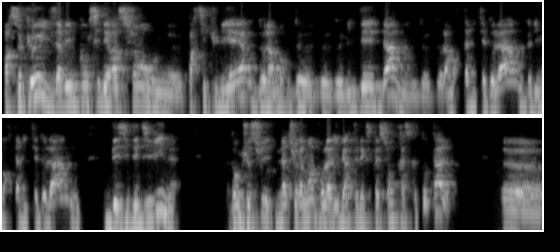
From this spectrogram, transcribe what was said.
parce qu'ils avaient une considération particulière de la de, de, l'idée d'âme, de, de, la mortalité de l'âme, de l'immortalité de l'âme, des idées divines. Donc je suis naturellement pour la liberté d'expression presque totale. Euh,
